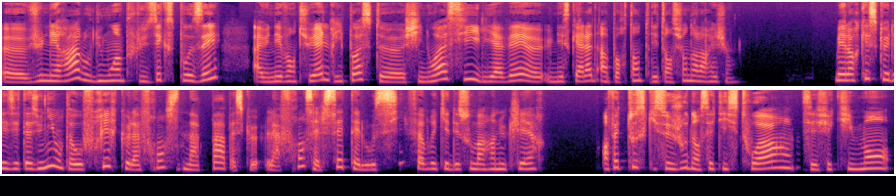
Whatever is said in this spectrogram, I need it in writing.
euh, vulnérable ou du moins plus exposée à une éventuelle riposte euh, chinoise s'il y avait euh, une escalade importante des tensions dans la région. Mais alors qu'est-ce que les États-Unis ont à offrir que la France n'a pas? Parce que la France, elle sait elle aussi fabriquer des sous-marins nucléaires. En fait, tout ce qui se joue dans cette histoire, c'est effectivement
